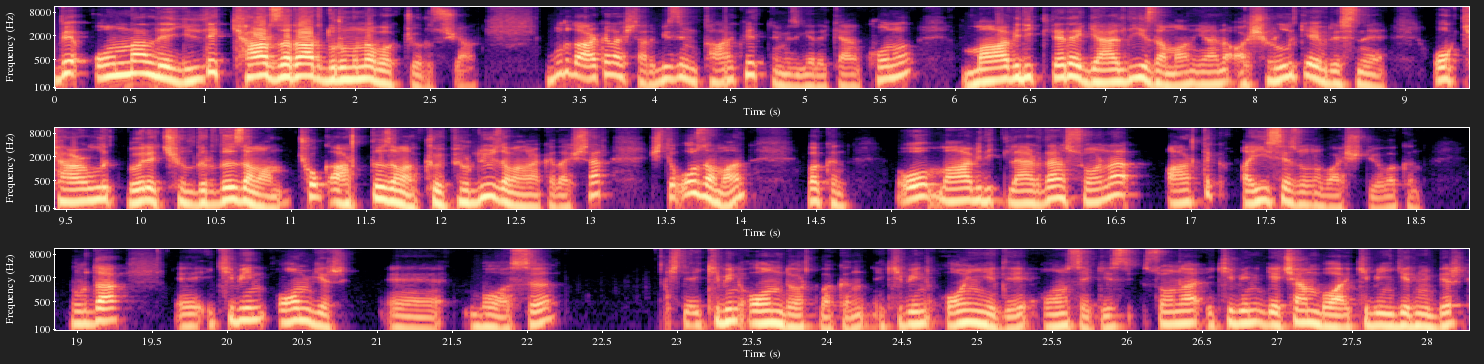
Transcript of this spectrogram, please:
ve onlarla ilgili de kar zarar durumuna bakıyoruz şu an. Burada arkadaşlar bizim takip etmemiz gereken konu maviliklere geldiği zaman yani aşırılık evresine o karlılık böyle çıldırdığı zaman çok arttığı zaman köpürdüğü zaman arkadaşlar işte o zaman bakın o maviliklerden sonra artık ayı sezonu başlıyor bakın. Burada e, 2011 e, boğası işte 2014 bakın, 2017, 18, sonra 2000 geçen boğa 2021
